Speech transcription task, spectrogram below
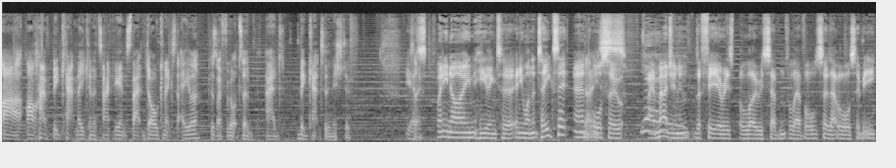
uh, I'll have Big Cat make an attack against that dog next to Ayla because I forgot to add Big Cat to the initiative. Yes, 29 healing to anyone that takes it, and Nice. also I imagine the fear is below seventh level, so that will also be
